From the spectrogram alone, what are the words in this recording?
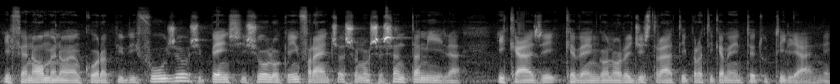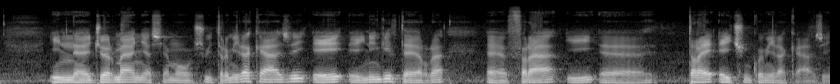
il fenomeno è ancora più diffuso, si pensi solo che in Francia sono 60.000 i casi che vengono registrati praticamente tutti gli anni. In eh, Germania siamo sui 3.000 casi e in Inghilterra eh, fra i eh, 3 e i 5.000 casi.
